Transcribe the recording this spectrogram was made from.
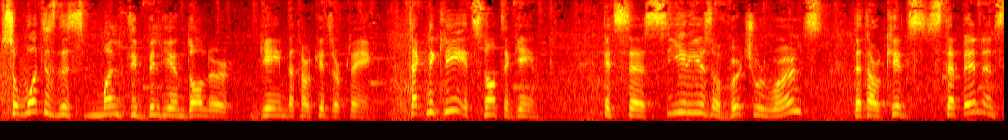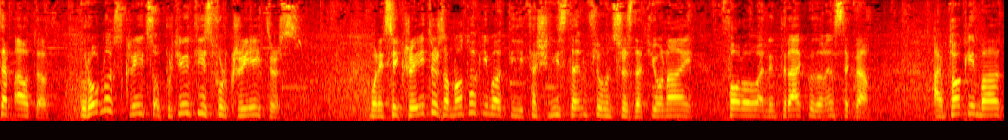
So what is this multi-billion dollar game that our kids are playing? Technically, it's not a game. It's a series of virtual worlds that our kids step in and step out of. Roblox creates opportunities for creators. When I say creators, I'm not talking about the fashionista influencers that you and I follow and interact with on Instagram. I'm talking about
